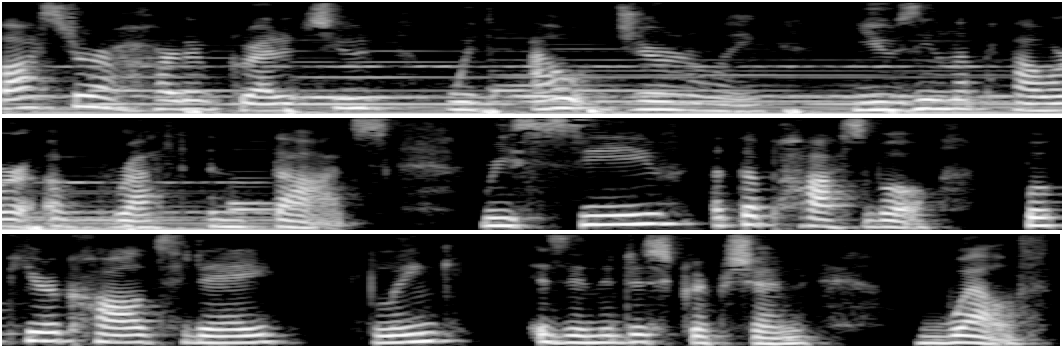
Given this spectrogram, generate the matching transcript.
foster a heart of gratitude without journaling using the power of breath and thoughts. Receive the possible. Book your call today. Link is in the description. Wealth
